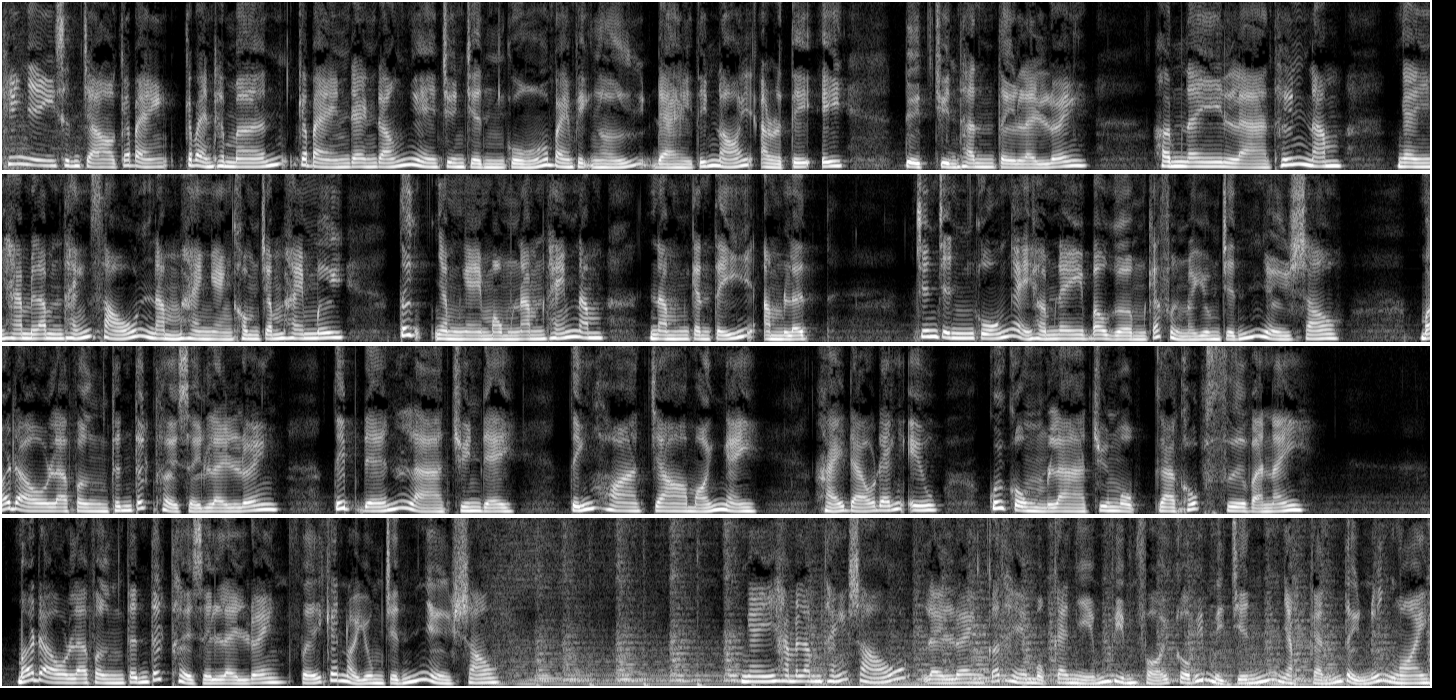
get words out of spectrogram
Khiến Nhi xin chào các bạn. Các bạn thân mến, các bạn đang đón nghe chương trình của Ban Việt ngữ Đài Tiếng Nói RTI được truyền thanh từ Lài Loan. Hôm nay là thứ năm, ngày 25 tháng 6 năm 2020, tức nhằm ngày mồng 5 tháng 5 năm canh Tý âm lịch. Chương trình của ngày hôm nay bao gồm các phần nội dung chính như sau. Mở đầu là phần tin tức thời sự Lài Loan, tiếp đến là chuyên đề Tiếng Hoa cho mỗi ngày, Hải đảo đáng yêu, cuối cùng là chuyên mục ca khúc xưa và nay. Mở đầu là phần tin tức thời sự Lầy Loan với các nội dung chính như sau. Ngày 25 tháng 6, Đài Loan có thêm một ca nhiễm viêm phổi COVID-19 nhập cảnh từ nước ngoài.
